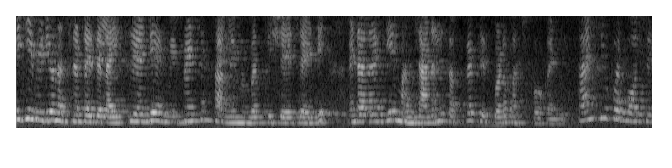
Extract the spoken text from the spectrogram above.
మీకు ఈ వీడియో నచ్చినట్టయితే లైక్ చేయండి అండ్ మీ ఫ్రెండ్స్ అండ్ ఫ్యామిలీ మెంబర్స్కి షేర్ చేయండి. అండ్ అలాగే మన ఛానల్ని సబ్స్క్రైబ్ చేసుకోవడం మర్చిపోకండి. Thank you for watching.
